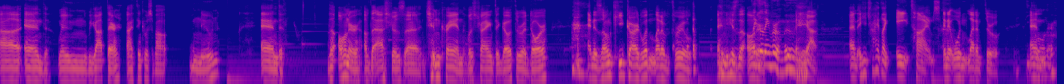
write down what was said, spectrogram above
Uh, and when we got there, I think it was about noon, and the owner of the Astros, uh, Jim Crane, was trying to go through a door, and his own key card wouldn't let him through. And he's the It's like owner. something for a movie. yeah. And he tried like eight times, and it wouldn't let him through. The And- owner.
